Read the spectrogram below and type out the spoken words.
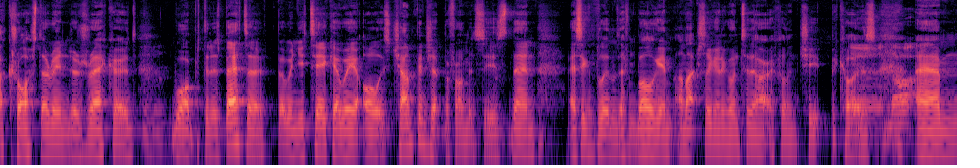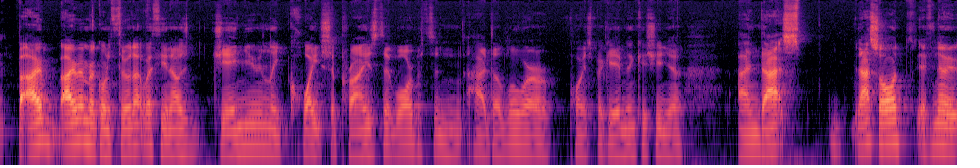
across the Rangers' record, Mm-hmm. Warburton is better. But when you take away all its championship performances, then it's a completely different ballgame. I'm actually going to go into the article and cheat because. Um, But I, I remember going through that with you, and I was genuinely quite surprised that Warburton had a lower points per game than Caixinha, and that's that's odd. If now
